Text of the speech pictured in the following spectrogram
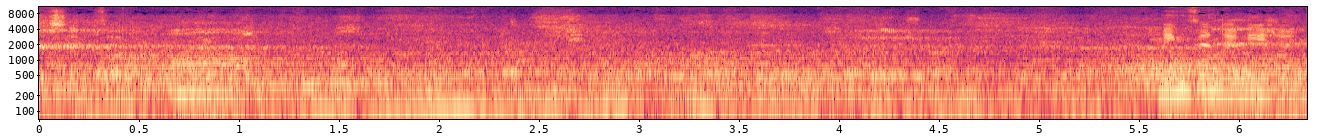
the same thing. Oh. Ming's Indonesian.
